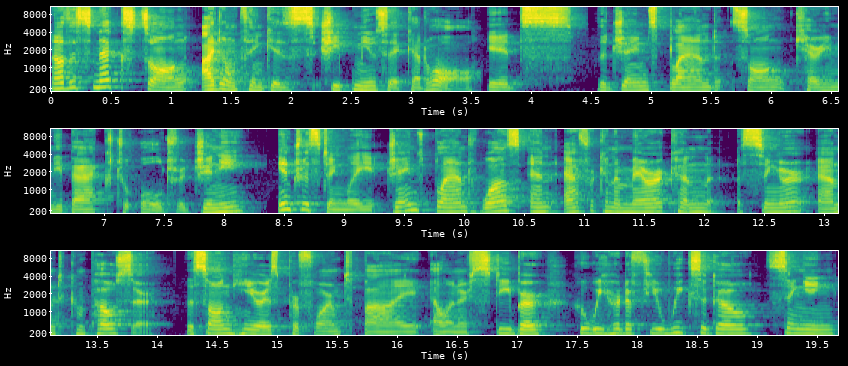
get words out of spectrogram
Now, this next song I don't think is cheap music at all. It's the James Bland song Carry Me Back to Old Virginia. Interestingly, James Bland was an African American singer and composer. The song here is performed by Eleanor Steber, who we heard a few weeks ago singing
